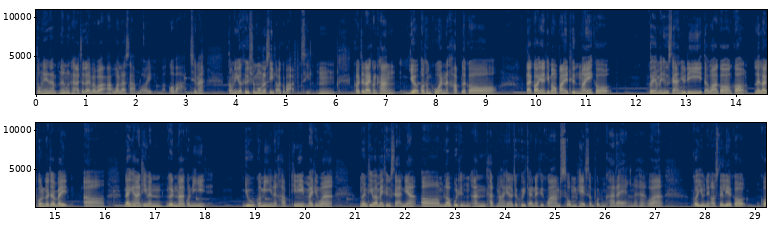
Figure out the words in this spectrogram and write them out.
ตรงนี้นะในเมืองไทยอาจจะได้แบบว่าวันละ 300 กว่าบาทใช่ไหมตรงนี้ก็คือชั่วโมงละ 400 กว่าบาทสิอืมก็จะได้ค่อนข้างเยอะพอสมควรนะครับ แล้วก็ แต่ก็อย่างที่บอกไปถึงไหมก็ ก็ยังไม่ถึงแสนอยู่ดี แต่ว่าก็ก็หลาย ๆ คนก็จะไปได้งานที่มันเงินมากกว่านี้อยู่ก็มีนะครับ ทีนี้หมายถึงว่าเงินที่ว่าไม่ถึงแสนเนี้ยเเราพูดถึงอันถัดมาที่เราจะคุยกันนั่นคือความสมเหตุสมผลของค่าแรงนะฮะว่าก็อยู่ในออสเตรเลียก็ก็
